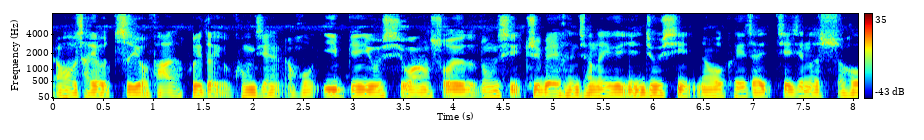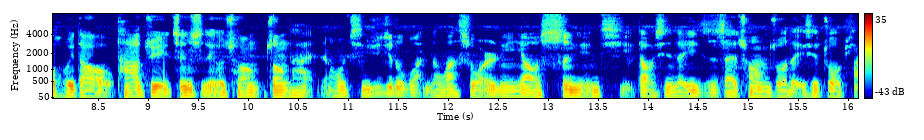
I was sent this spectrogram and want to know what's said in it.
然后才有自由发挥的一个空间，然后一边又希望所有的东西具备很强的一个研究性，然后可以在借鉴的时候回到它最真实的一个创状态。然后情绪记录馆的话，是我二零幺四年起到现在一直在创作的一些作品，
